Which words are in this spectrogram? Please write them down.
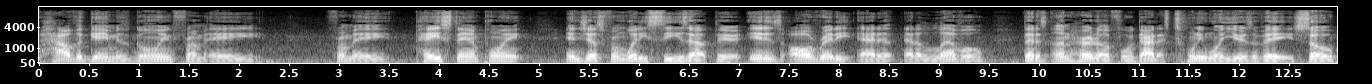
how the game is going from a from a pace standpoint and just from what he sees out there, it is already at a at a level that is unheard of for a guy that's 21 years of age. So,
